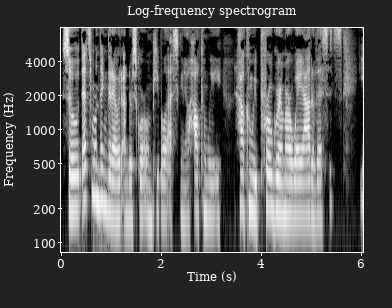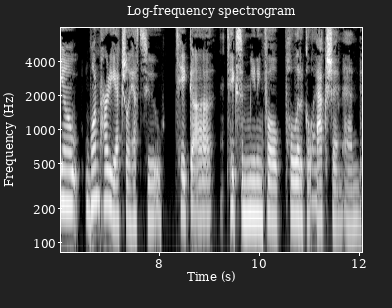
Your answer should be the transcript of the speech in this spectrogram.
So that's one thing that I would underscore when people ask, you know, how can we how can we program our way out of this? It's you know, one party actually has to take uh take some meaningful political action and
